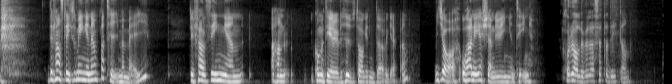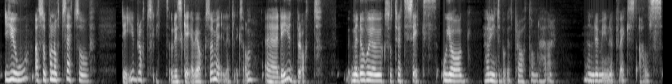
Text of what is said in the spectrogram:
det fanns liksom ingen empati med mig. Det fanns ingen, han kommenterar överhuvudtaget inte övergreppen. Ja, och han erkände ju ingenting. Har du aldrig velat sätta dit den? Jo, alltså på något sätt så det är ju brottsligt och det skrev jag också i mejlet. Liksom. Eh, det är ju ett brott. Men då var jag ju också 36 och jag hade inte vågat prata om det här under min uppväxt alls.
